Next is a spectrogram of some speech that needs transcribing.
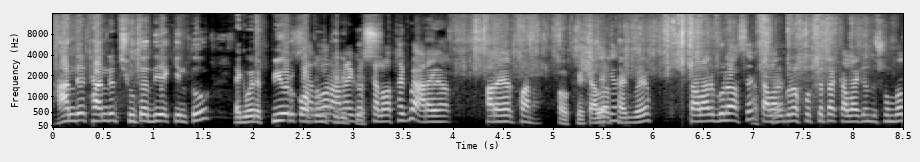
হান্ড্রেড হান্ড্রেড সুতা দিয়ে কিন্তু একবারে পিওর কটন আড়াই গজ সালোয়ার থাকবে আড়াই আড়াই পানা। ওকে কালার থাকবে। কালারগুলো আছে কালারগুলো প্রত্যেকটা কালার কিন্তু সুন্দর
